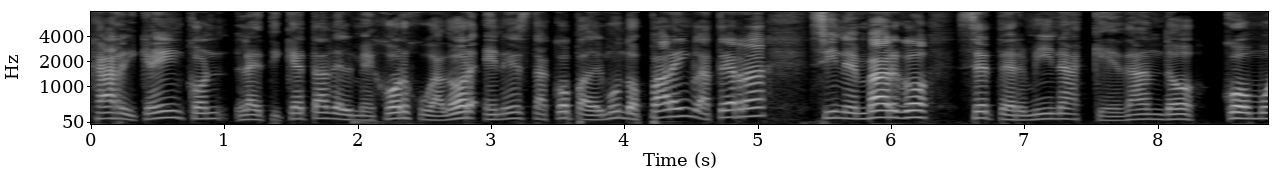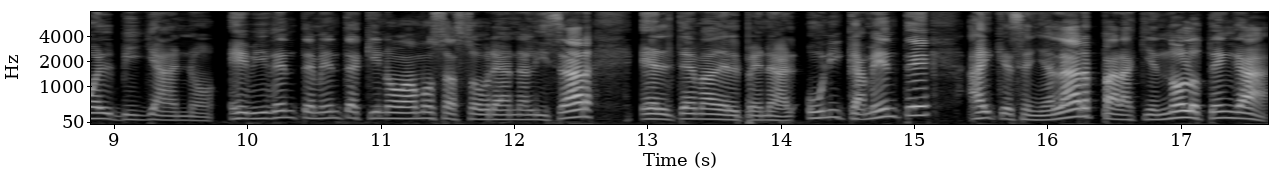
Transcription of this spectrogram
Harry Kane con la etiqueta del mejor jugador en esta Copa del Mundo para Inglaterra. Sin embargo, se termina quedando como el villano. Evidentemente aquí no vamos a sobreanalizar el tema del penal. Únicamente hay que señalar para quien no lo tenga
